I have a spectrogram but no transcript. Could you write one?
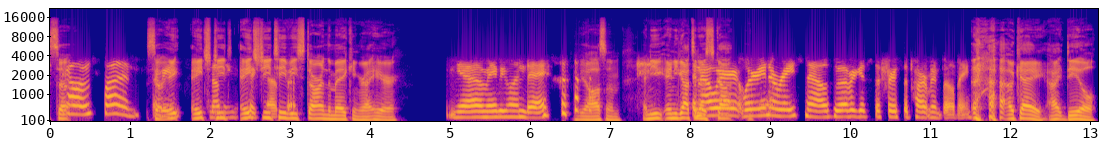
So yeah, it was fun. So I mean, HG, HGTV up, star in the making right here. Yeah, maybe one day. That'd be awesome. And you and you got to and know now Scott. We're, we're in a race now. Whoever gets the first apartment building. okay, ideal.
